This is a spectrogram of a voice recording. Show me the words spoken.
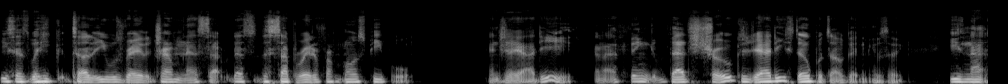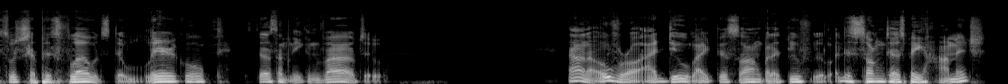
he says, but he could tell that he was very determined. That's that's the separated from most people and JID, and I think that's true because JID still puts out good music. He's not switched up his flow. It's still lyrical. It's still something you can vibe to. I don't know. Overall, I do like this song, but I do feel like this song does pay homage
